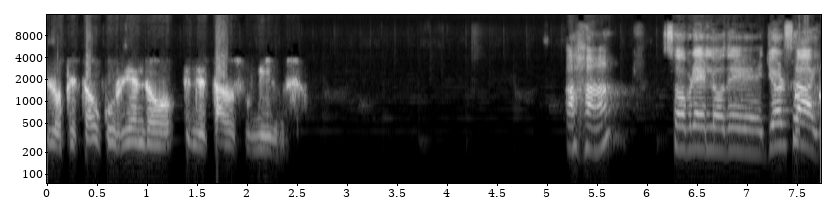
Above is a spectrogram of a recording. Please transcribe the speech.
lo que está ocurriendo en Estados Unidos. Ajá. Sobre lo de George Floyd.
